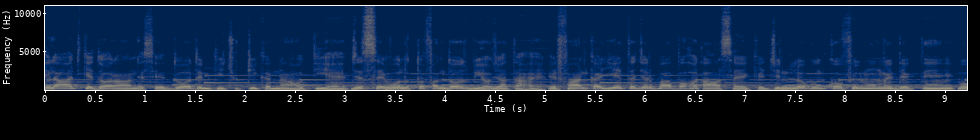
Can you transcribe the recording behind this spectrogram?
इलाज के दौरान इसे दो दिन की छुट्टी करना होती है, जिससे वो लुत्फानंदोज भी हो जाता है। इरफान का ये तजर्बा बहुत खास है कि जिन लोगों को फ़िल्मों में देखते हैं, वो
